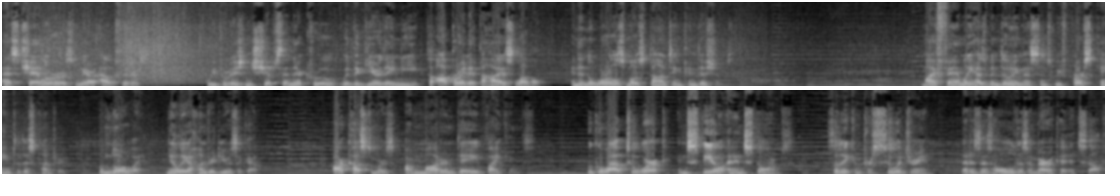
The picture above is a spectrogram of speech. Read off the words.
As chandlerers, we are outfitters. We provision ships and their crew with the gear they need to operate at the highest level and in the world's most daunting conditions. My family has been doing this since we first came to this country from Norway nearly 100 years ago. Our customers are modern day Vikings who go out to work in steel and in storms so they can pursue a dream that is as old as America itself.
